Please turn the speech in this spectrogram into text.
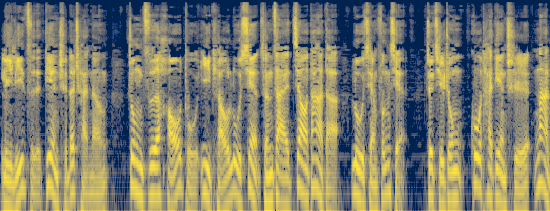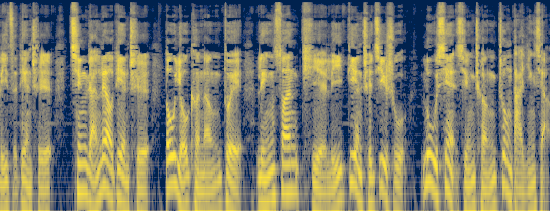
锂离子电池的产能，重资豪赌一条路线，存在较大的路线风险。这其中，固态电池、钠离子电池、氢燃料电池都有可能对磷酸铁锂电池技术路线形成重大影响。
